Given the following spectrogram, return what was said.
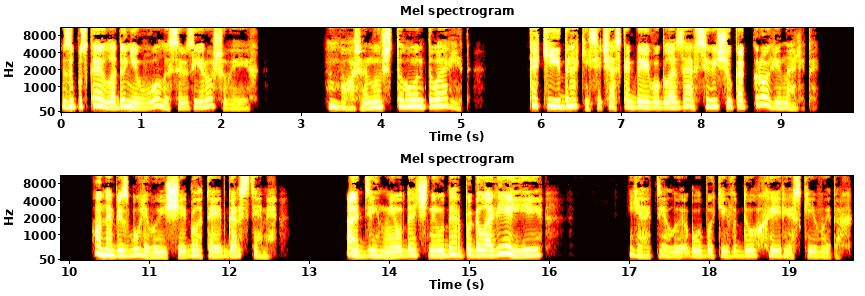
Запускаю ладони в волосы, взъерошивая их. Боже, ну что он творит? Какие драки сейчас, когда его глаза все еще как кровью налиты. Он обезболивающий глотает горстями. Один неудачный удар по голове и... Я делаю глубокий вдох и резкий выдох.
